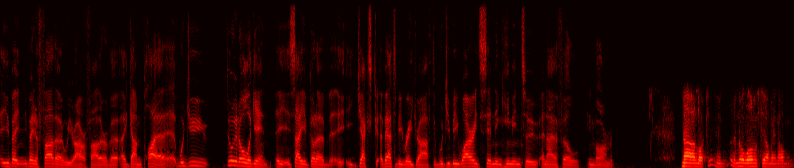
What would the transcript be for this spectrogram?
You've been you've been a father, well, you are a father of a, a gun player. Would you doing it all again? You say you've got a Jack's about to be redrafted. Would you be worried sending him into an AFL environment? No, look. In, in all honesty, I mean, I'm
